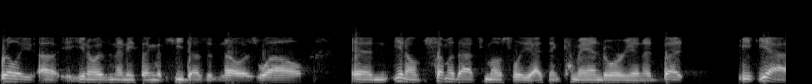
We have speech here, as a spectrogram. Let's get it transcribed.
really, uh, you know, isn't anything that he doesn't know as well and you know some of that's mostly I think command oriented, but yeah,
